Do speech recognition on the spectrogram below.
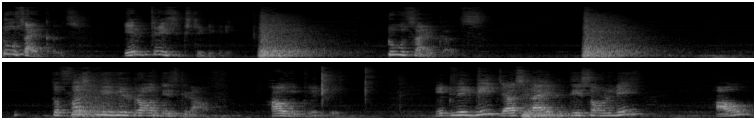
two cycles in 360 degree. Two cycles. So first we will draw this graph. How it will be? It will be just like this only. How?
